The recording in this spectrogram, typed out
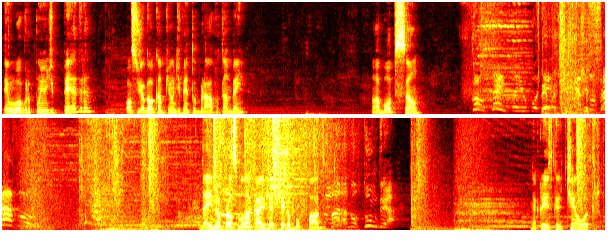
Tem o Ogro Punho de Pedra. Posso jogar o Campeão de Vento Bravo também. Uma boa opção. Daí meu próximo lacaio já chega bufado. Para! Não acredito que ele tinha outro.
